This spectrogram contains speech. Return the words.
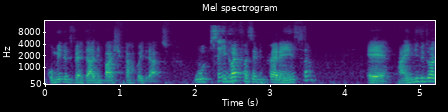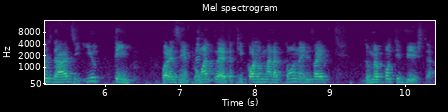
comida de verdade baixa em carboidratos. O Sem que dúvida. vai fazer diferença é a individualidade e o tempo. Por exemplo, um atleta que corre maratona, ele vai, do meu ponto de vista,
